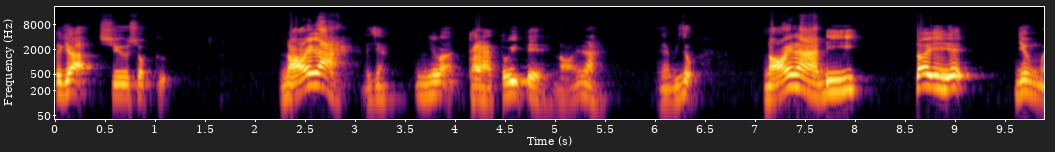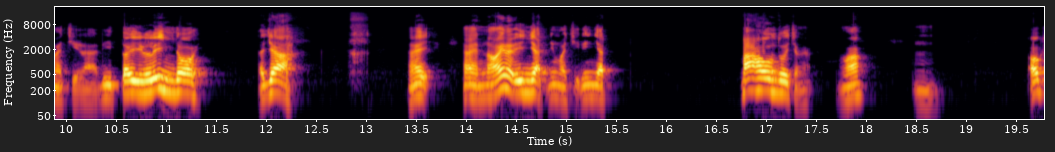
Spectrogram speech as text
được chưa? Siêu số cự. Nói là được chưa? Như bạn cả tôi tể nói là. Ví dụ nói là đi tây ấy nhưng mà chỉ là đi tây linh thôi. Đấy chưa? Đấy nói là đi nhật nhưng mà chỉ đi nhật. Ba hôm thôi chẳng hạn đúng không? Ừ. ok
